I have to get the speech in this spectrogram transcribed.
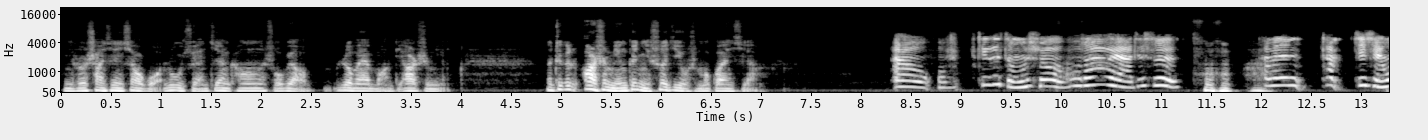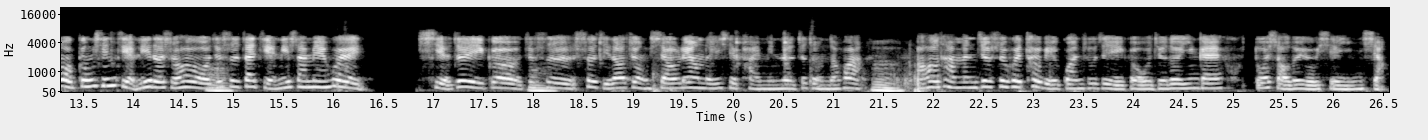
你说上线效果入选健康手表热卖榜第二十名，那这个二十名跟你设计有什么关系啊？啊，我这个怎么说？我不知道呀，就是 他们他之前我更新简历的时候，我就是在简历上面会。写这一个就是涉及到这种销量的一些排名的这种的话，嗯，然后他们就是会特别关注这一个，我觉得应该多少都有一些影响，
